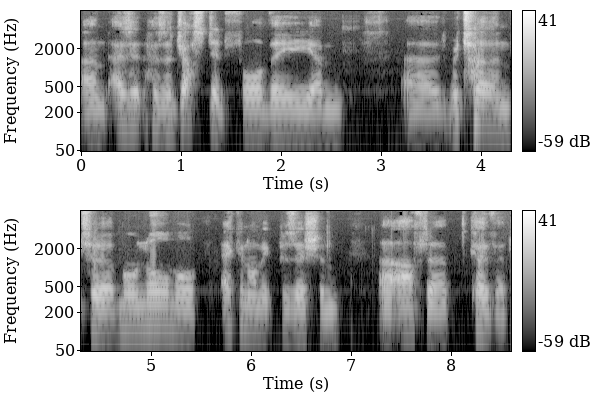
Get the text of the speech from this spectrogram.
um, as it has adjusted for the um, uh, return to a more normal economic position uh, after COVID.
